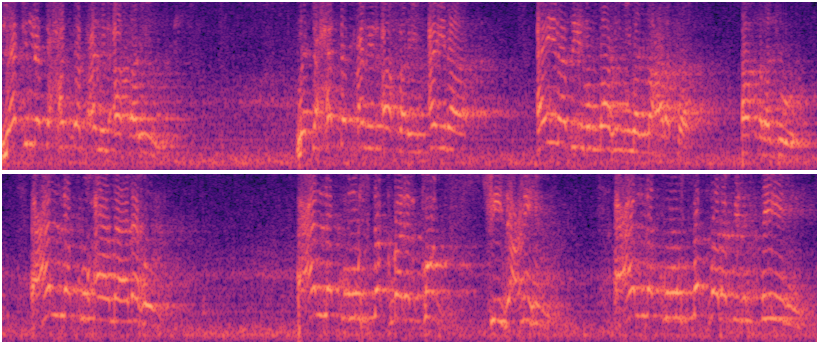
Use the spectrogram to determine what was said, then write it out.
لكن نتحدث عن الآخرين. نتحدث عن الآخرين. أين أين دين الله من المعركة؟ أخرجوه. علقوا آمالهم. علقوا مستقبل القدس في زعمهم. علقوا مستقبل فلسطين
